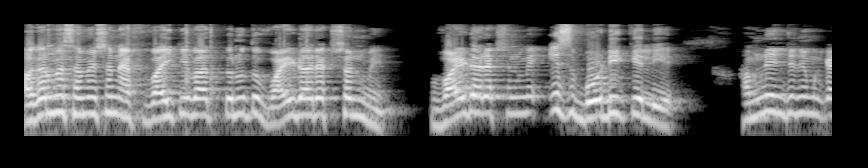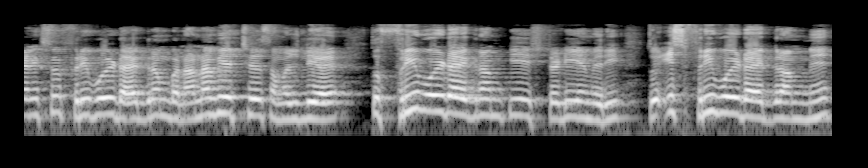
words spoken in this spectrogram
अगर मैं समेशन एफ़ वाई की बात करूँ तो वाई डायरेक्शन में वाई डायरेक्शन में इस बॉडी के लिए हमने इंजीनियरिंग मैकेनिक्स में फ्री बॉडी डायग्राम बनाना भी अच्छे से समझ लिया है। तो फ्री बॉडी डायग्राम की स्टडी है मेरी। तो इस फ्री बॉडी डायग्राम में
